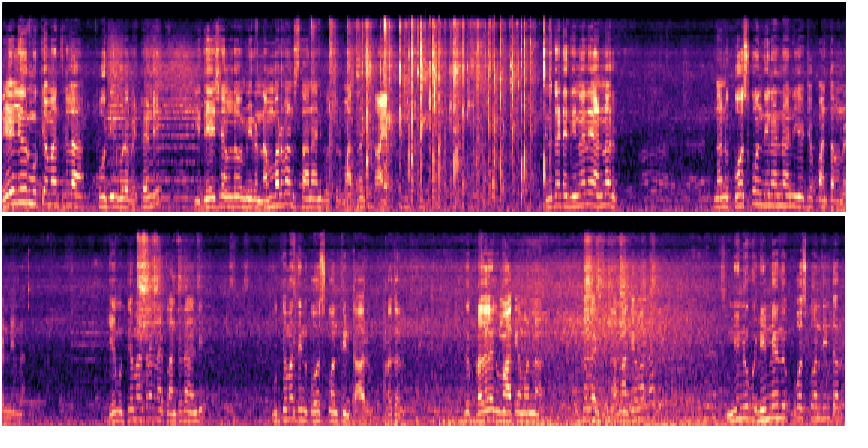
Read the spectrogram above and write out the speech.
వేలూరు ముఖ్యమంత్రుల పోటీలు కూడా పెట్టండి. ఈ దేశంలో మీరు నంబర్ వన్ స్థానానికి వచ్చుడు మాత్రం ఖాయం. ఎందుకంటే నిన్ననే అన్నారు నన్ను కోసుకొని తినండి అని చెప్పి అంటా ఉన్నాడు నిన్న. ఏ ముఖ్యమంత్రి అని అట్లా అంటడా అండి? ముఖ్యమంత్రిని కోసుకొని తింటారు ప్రజలు. ఇది ప్రజలకు మాకేమన్నా ఉపయోగపడుతుందా మాకేమన్నా? నిన్ను నిన్నెందుకు కోసుకొని తింటారు?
